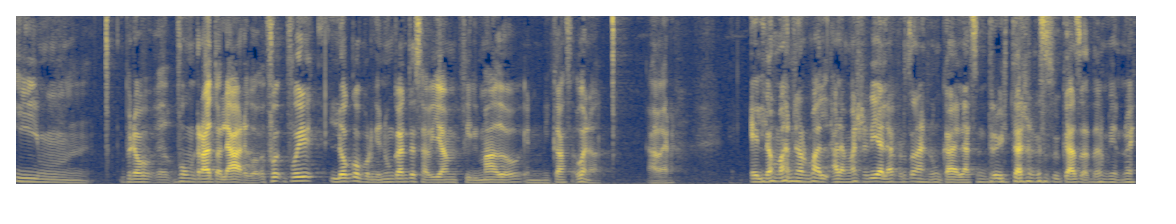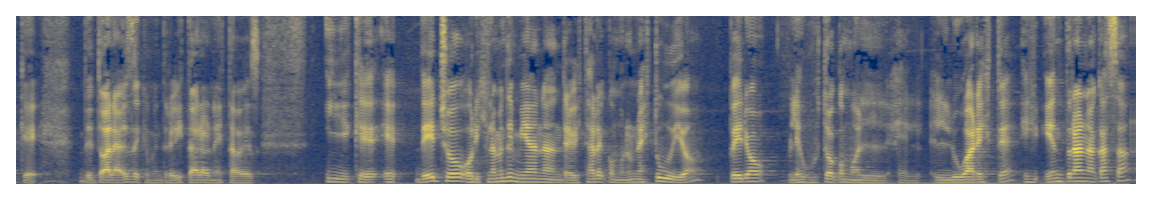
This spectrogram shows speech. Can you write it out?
Y... mm, Pero fue un rato largo. Fue, fue loco porque nunca antes habían filmado en mi casa. Bueno, a ver. Es lo más normal. A la mayoría de las personas nunca las entrevistaron en su casa también. No es que de todas las veces que me entrevistaron esta vez. Y que, eh, de hecho, originalmente me iban a entrevistar como en un estudio, pero les gustó como el, el- el lugar este. Y entran a casa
